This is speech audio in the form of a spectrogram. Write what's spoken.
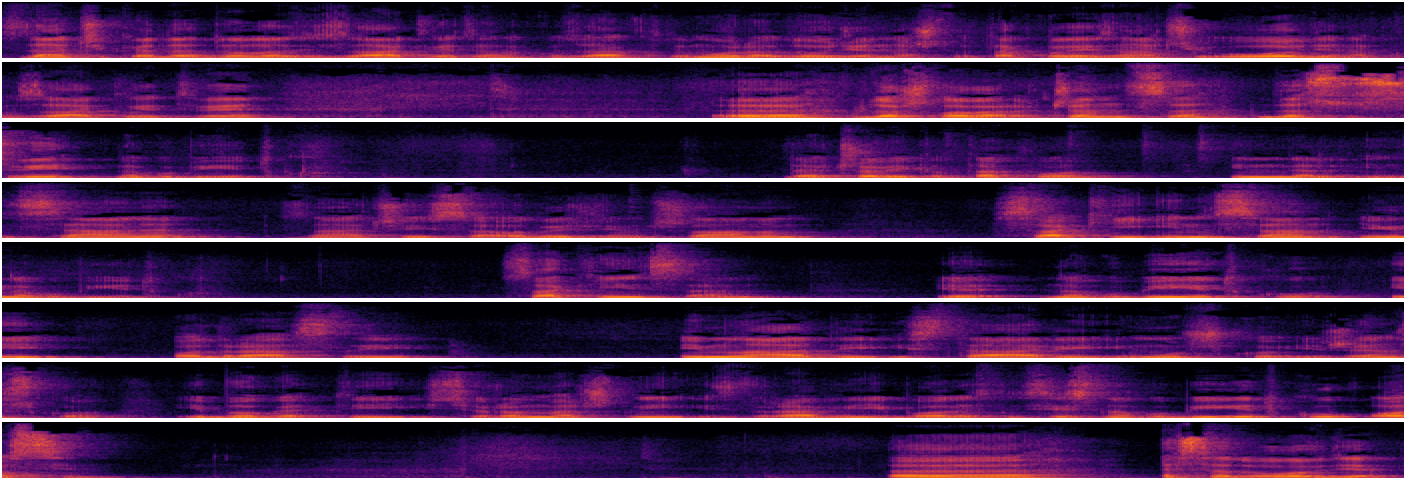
Znači, kada dolazi zakljetva, nakon zakljetve mora dođe nešto. Tako da je, znači, ovdje nakon zakljetve e, došla ova rečenica da su svi na gubitku. Da je čovjek, tako, innal insane, znači sa određenim članom, svaki insan je na gubitku. Svaki insan je na gubitku i odrasli, i mladi, i stari, i muško, i žensko, i bogati, i siromašni, i zdravi, i bolesni, svi su na gubitku, osim. E, e sad ovdje,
